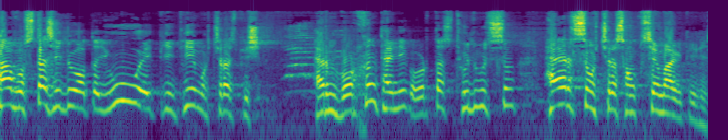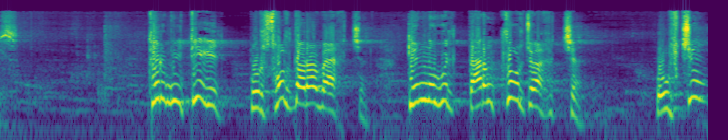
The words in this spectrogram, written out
та бусдаас илүү одоо юу байдгийг тийм учраас биш. Харин бурхан таныг урдаас төлөвлөсөн, хайрлсан учраас сонгосон юм а гэдгийг хэлсэн. Тэр битгий хэл бүр сул дорой байх чинь, гин нүгэл дарамтлуулж байх чинь, өвчин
